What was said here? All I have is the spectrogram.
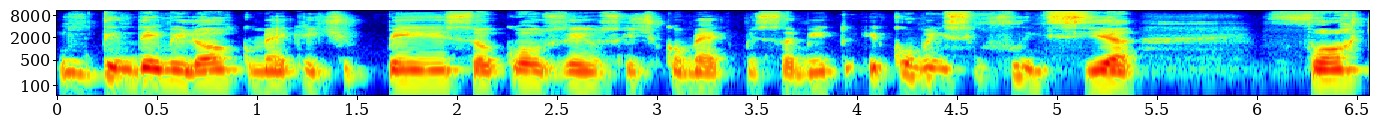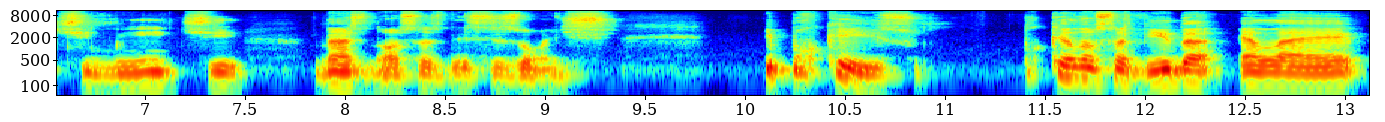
entender melhor como é que a gente pensa, quais os erros que a gente comete no pensamento e como isso influencia fortemente nas nossas decisões. E por que isso? Porque a nossa vida ela é,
